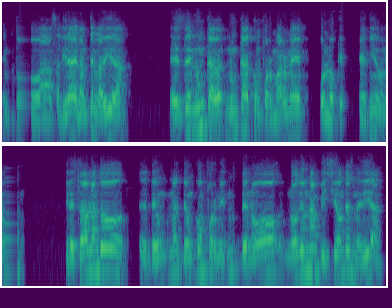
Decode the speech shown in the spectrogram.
en cuanto a salir adelante en la vida es de nunca, nunca conformarme con lo que he tenido, ¿no? Y le estoy hablando de un, de un conformismo, de no, no de una ambición desmedida,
